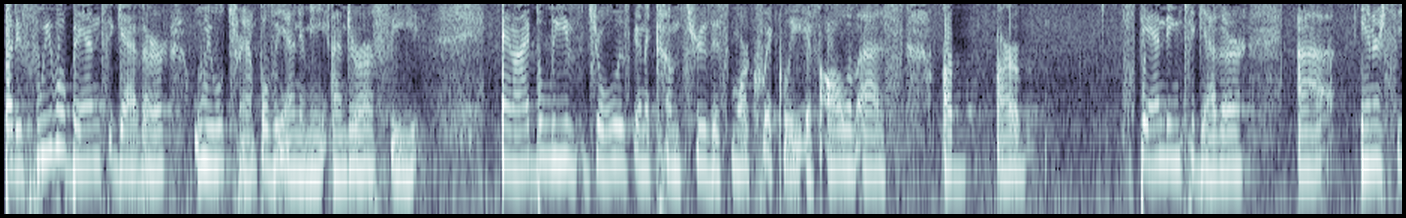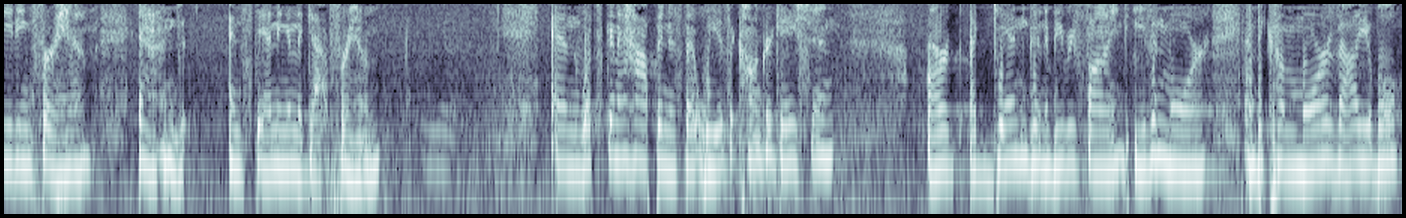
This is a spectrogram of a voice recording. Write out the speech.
But if we will band together, we will trample the enemy under our feet. And I believe Joel is going to come through this more quickly if all of us are, are standing together, uh, interceding for him, and, and standing in the gap for him. And what's going to happen is that we as a congregation, are again going to be refined even more and become more valuable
